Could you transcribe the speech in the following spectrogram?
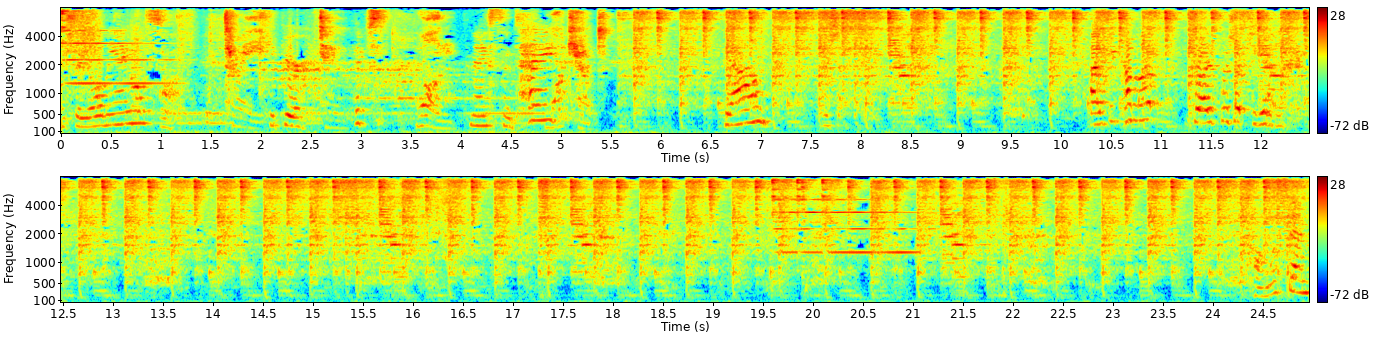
Make sure you hold the angles, so Three, keep your two, hips one. nice and tight. More count. Down, push up. As you come up, try to push up together. Almost done.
